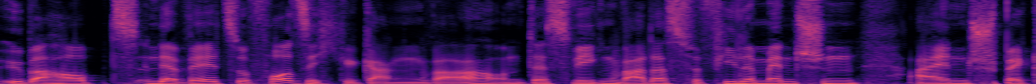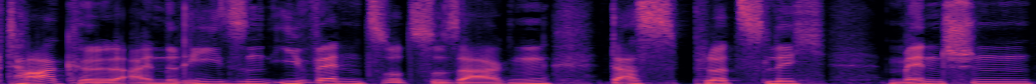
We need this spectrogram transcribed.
überhaupt in der Welt so vor sich gegangen war. Und deswegen war das für viele Menschen ein Spektakel, ein Riesenevent sozusagen, dass plötzlich Menschen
